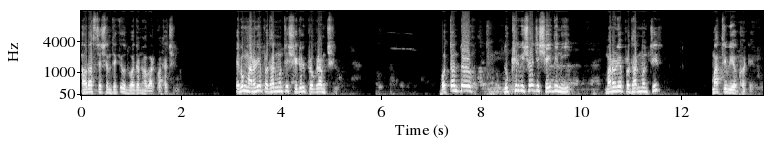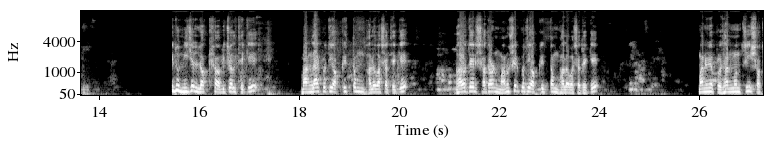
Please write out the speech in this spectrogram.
হাওড়া স্টেশন থেকে উদ্বোধন হবার কথা ছিল এবং মাননীয় প্রধানমন্ত্রীর শিডিউল প্রোগ্রাম ছিল। অত্যন্ত দুঃখের বিষয় যে সেই দিনই মাননীয় প্রধানমন্ত্রীর মাতৃবিয়োগ ঘটে। কিন্তু নিজের লক্ষ্যে অবিচল থেকে, বাংলার প্রতি অকৃত্রিম ভালোবাসা থেকে ভারতের সাধারণ মানুষের প্রতি অকৃত্রিম ভালোবাসা থেকে মাননীয় প্রধানমন্ত্রী শত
